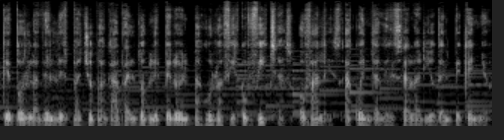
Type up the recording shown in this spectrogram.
que por la del despacho pagaba el doble, pero el pago lo hacía con fichas o vales a cuenta del salario del pequeño,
